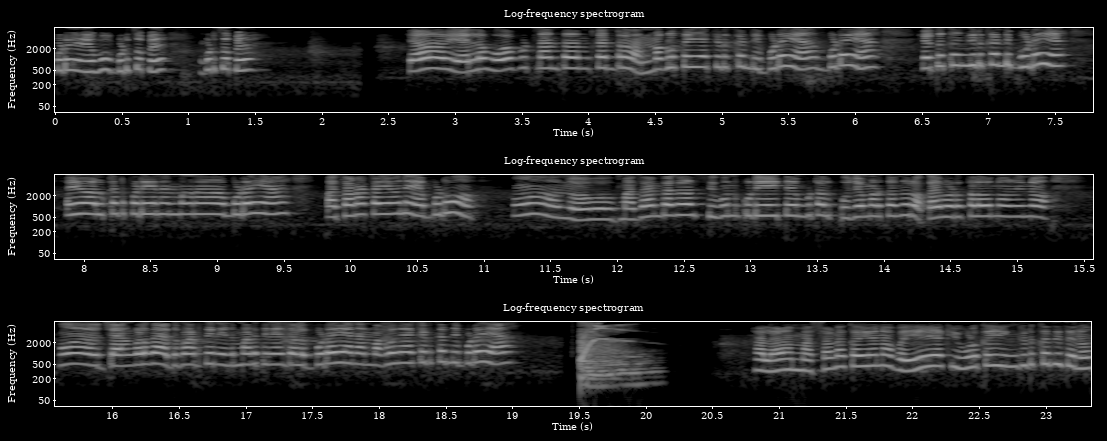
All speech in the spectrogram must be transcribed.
ಬುಡಯ್ಯ ಯಾವ ಬಿಡ್ಸಬೆ ಬಿಡ್ಸಬೆ ಎಲ್ಲ ಅಂತ ಅನ್ಕೊಂಡ್ರ? ನನ್ನ ಮಗ ಕೈ ಹಿಡ್ಕೊಂಡಿ? ಬುಡಯ್ಯ ಬುಡಯ್ಯ ಎದಕ್ಕಂಗ್ ಹಿಡ್ಕೊಂಡಿ, ಬುಡಯ್ಯ. ಅಯ್ಯೋ, ಅಲ್ಲಿ ನನ್ನ ಮಗನ, ಬುಡಯ್ಯ. ಮಸಾಣ ಕೈಯವನೇ ಬಿಡು. ಸಿಗುನ್ ಕುಡಿ ಐತೆ ಅಂದ್ಬಿಟ್ಟು ಪೂಜೆ ಮಾಡ್ಕೊಂಡು ರೊಕ್ಕ ಬಡ್ಕೊಳ್ಳೋನು ನೀನು ಅದು ಮಾಡ್ತೀನಿ, ಇದು ಮಾಡ್ತೀನಿ ಅಂತ ಬುಡಯ್ಯ ನನ್ನ ಮಗನ ಯಾಕೆ ಹಿಡ್ಕೊಂಡಿ ಅಲ್ಲ, ಮಸಾಣ ಕಾಯೋನ ವಯ್ಯ ಯಾಕೆ ಇವಳ ಕೈ ಹಿಂಗೆ ಹಿಡ್ಕೊಂಡಿದ್ದಾನು?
